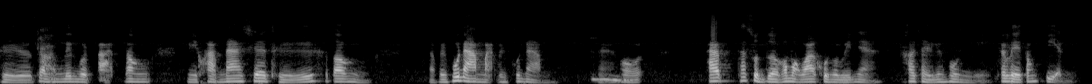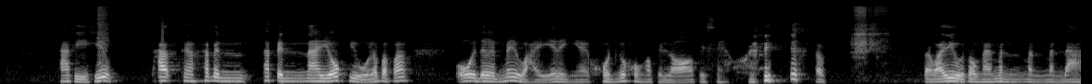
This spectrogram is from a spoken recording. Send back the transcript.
คือต้องเล่นบทบาทต้องมีความน่าเชื่อถือต้องเป็นผู้นำอะเป็นผู้นำนะเพราะถ้าถ้าส่วนตัวก็มองว่าคุณประวิทย์เนี่ย เข้าใจเรื่องพวกนี้ก็เลยต้องเปลี่ยนท่าทีที่ถ้าถ้าเป็นถ้าเป็นนายกอยู่แล้วแบบว่า โอ้เดินไม่ไหวอะไรเงี้ย คนก็คงเอาไปล้อไปแซวครับ แต่ว่าอยู่ตรงนั้นมันมันมันได้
